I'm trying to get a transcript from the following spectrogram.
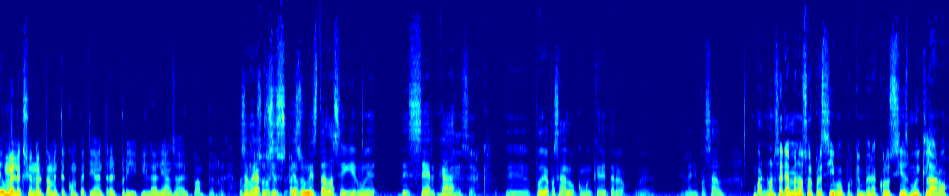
una elección altamente competida entre el PRI y la alianza del PAN-PRD. O sea, Veracruz es, un estado a seguir muy de cerca. Muy de cerca. Eh, podría pasar algo como en Querétaro eh, el año pasado. Bueno, sería menos sorpresivo porque en Veracruz sí es muy claro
